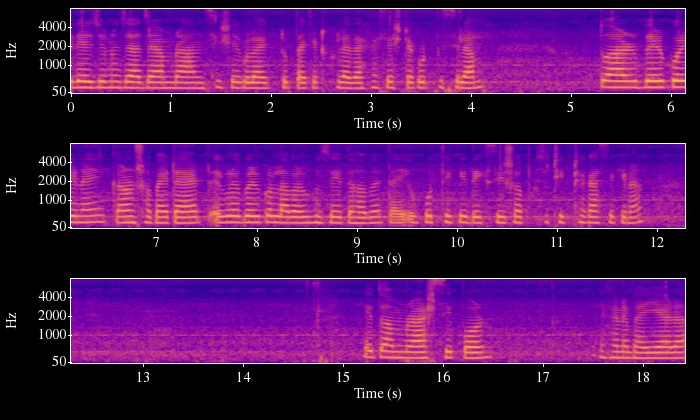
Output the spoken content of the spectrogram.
এদের জন্য যা যা আমরা আনছি সেগুলো একটু প্যাকেট খুলে দেখার চেষ্টা করতেছিলাম। তো আর বের করি নাই, কারণ সবাই টায়ার্ড এগুলো বের করলে আবার ঘুষে যেতে হবে, তাই উপর থেকে দেখছি সব কিছু ঠিকঠাক আছে কিনা। এই তো আমরা আসছি পর। এখানে ভাইয়ারা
